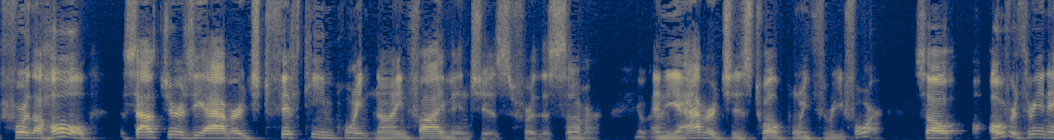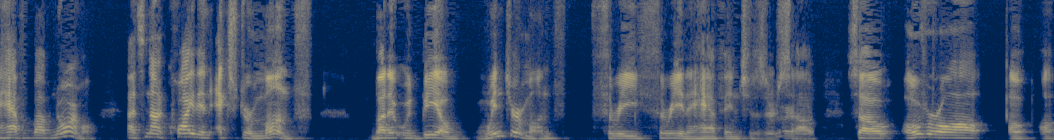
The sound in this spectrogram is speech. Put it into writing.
for the whole, South Jersey averaged 15.95 inches for the summer, Okay. and the average is 12.34. So over three and a half above normal. That's not quite an extra month, but it would be a winter month, three, three and a half inches or so. So overall, a, a,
